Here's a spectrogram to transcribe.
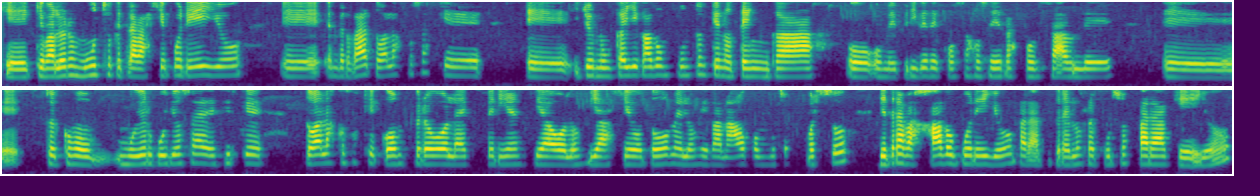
que, valoro mucho, que trabajé por ello. Eh, en verdad, todas las cosas que eh, yo nunca he llegado a un punto en que no tenga o, me prive de cosas o sea irresponsable. Eh, estoy como muy orgullosa de decir que todas las cosas que compro, la experiencia o los viajes o todo, me los he ganado con mucho esfuerzo y he trabajado por ello para tener los recursos para aquello.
